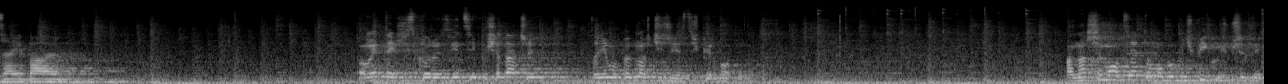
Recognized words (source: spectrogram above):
Zajebałem. Pamiętaj, że skoro jest więcej posiadaczy, to nie ma pewności, że jesteś pierwotny. A nasze moce to mogą być pikuś przy tych.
